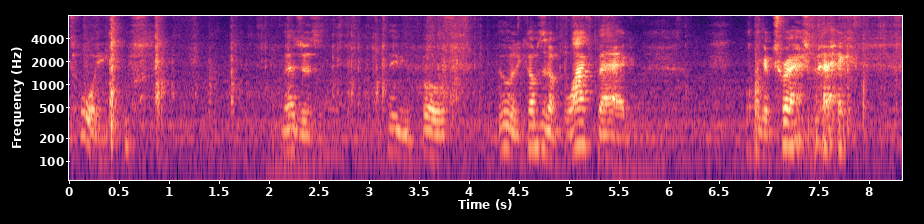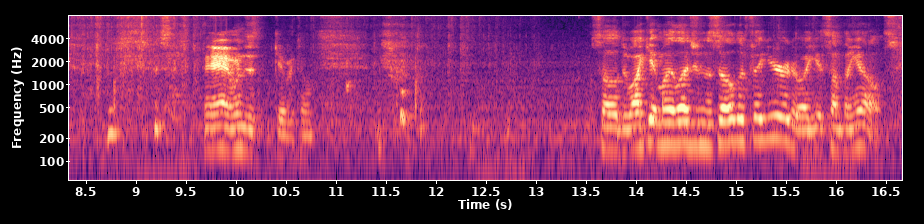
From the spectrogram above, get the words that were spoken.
toy? Imagine maybe both. Ooh, and it comes in a black bag, like a trash bag. yeah, we'll just give it to him. So do I get my Legend of Zelda figure or do I get something else?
